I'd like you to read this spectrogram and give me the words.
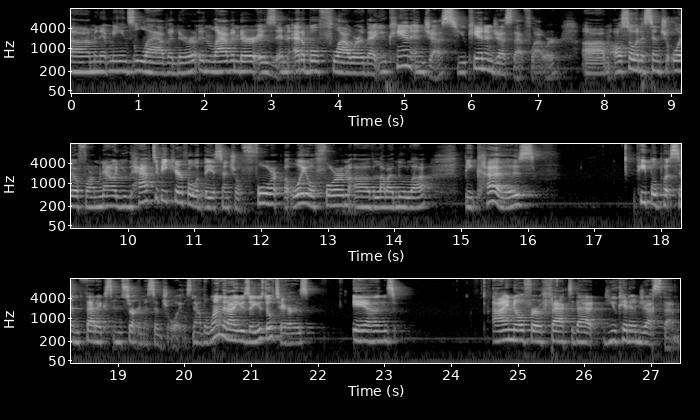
Um, and it means lavender. And lavender is an edible flower that you can ingest. You can ingest that flower. Um, also, an essential oil form. Now, you have to be careful with the essential for, oil form of lavandula because people put synthetics in certain essential oils. Now, the one that I use, I used doTERRA's, and I know for a fact that you can ingest them.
